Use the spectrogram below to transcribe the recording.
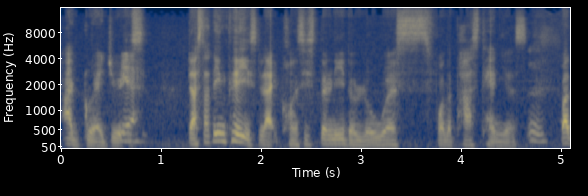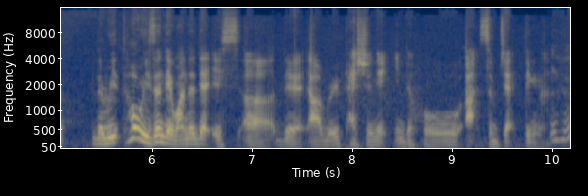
art graduates, yeah. their starting pay is like consistently the lowest for the past ten years. Mm. But the re- whole reason they wanted that is uh, they are very passionate in the whole art subject thing. Mm-hmm.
